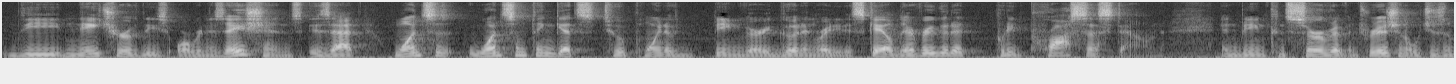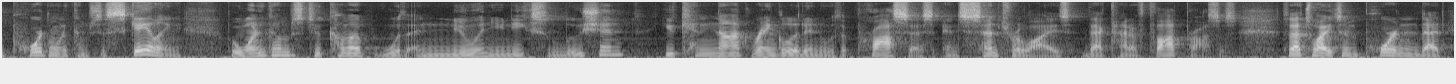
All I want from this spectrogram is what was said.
the nature of these organizations is that once once something gets to a point of being very good and ready to scale, they're very good at putting process down and being conservative and traditional, which is important when it comes to scaling. But when it comes to come up with a new and unique solution, you cannot wrangle it in with a process and centralize that kind of thought process. So that's why it's important that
